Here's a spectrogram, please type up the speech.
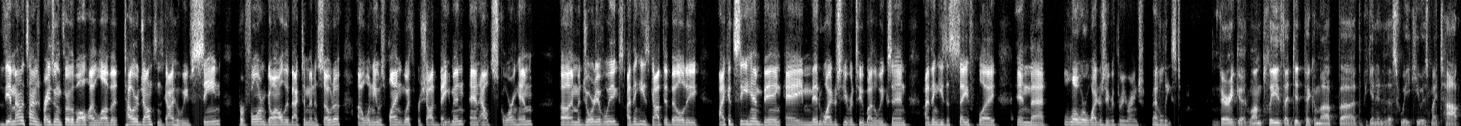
The amount of times Brady's going to throw the ball, I love it. Tyler Johnson's guy who we've seen perform going all the way back to Minnesota uh, when he was playing with Rashod Bateman and outscoring him uh, in majority of weeks. I think he's got the ability. I could see him being a mid wide receiver two by the week's end. I think he's a safe play in that lower wide receiver three range at least. Very good. Well, I'm pleased. I did pick him up uh, at the beginning of this week. He was my top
